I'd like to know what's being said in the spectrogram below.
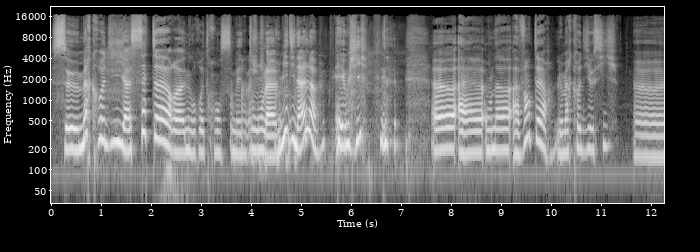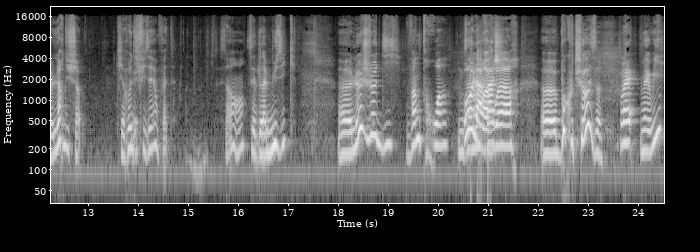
Ce mercredi à 7h, nous retransmettons la midinale. Et oui. Euh, à- on a à 20h le mercredi aussi euh, l'heure du chat qui est rediffusée en fait. C'est ça, hein c'est de la musique. Euh, le jeudi 23, nous Oh allons la vache. avoir euh, beaucoup de choses. Ouais. Mais oui.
